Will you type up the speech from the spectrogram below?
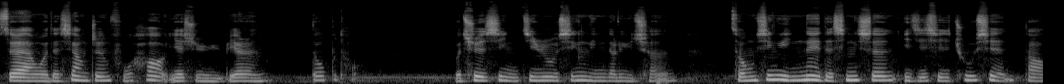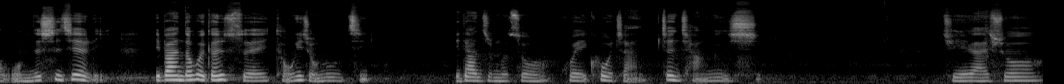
虽然我的象征符号也许与别人都不同，我确信进入心灵的旅程，从心灵内的新生以及其出现到我们的世界里，一般都会跟随同一种路径。一旦这么做，会扩展正常意识。举例来说，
